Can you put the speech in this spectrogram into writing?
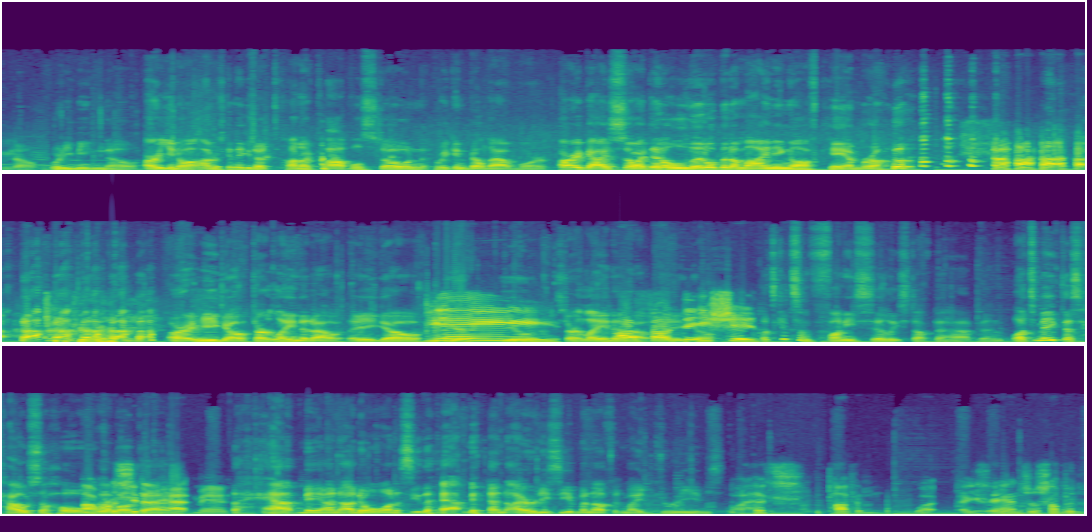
No. What do you mean, no? Alright, you know what? I'm just gonna get a ton of cobblestone we can build out more. Alright, guys, so I did a little bit of mining off camera. Alright, here you go. Start laying it out. There you go. Here, Yay! you. Start laying it Our out. There foundation. Let's get some funny, silly stuff to happen. Let's make this house a home. I want to about see the? Hat Man. The Hat Man. I don't want to see the Hat Man. I already see him enough in my dreams. What? Popping what? Exams or something?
